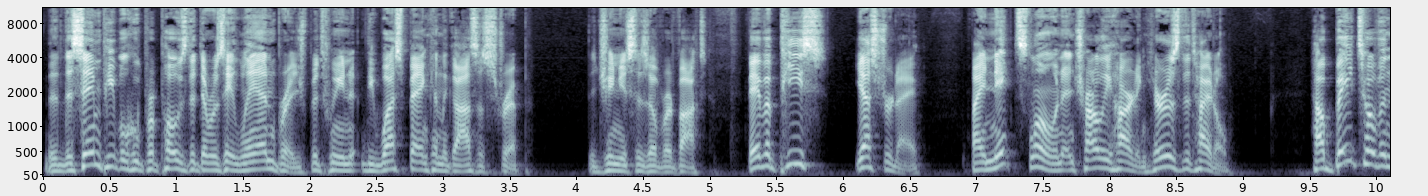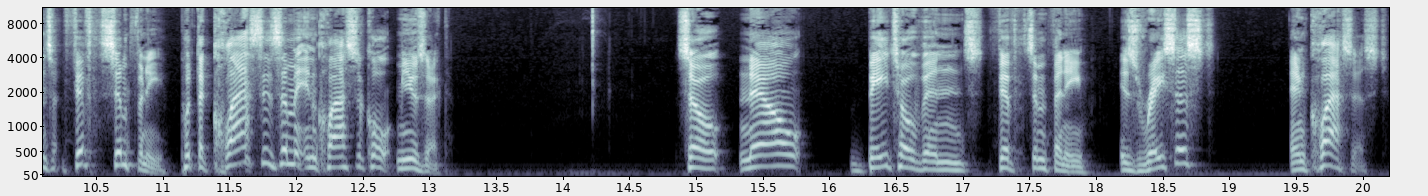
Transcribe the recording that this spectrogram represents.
The, the same people who proposed that there was a land bridge between the West Bank and the Gaza Strip. The geniuses over at Vox. They have a piece yesterday by Nate Sloan and Charlie Harding. Here is the title. How Beethoven's Fifth Symphony put the classism in classical music. So now Beethoven's Fifth Symphony is racist and classist.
